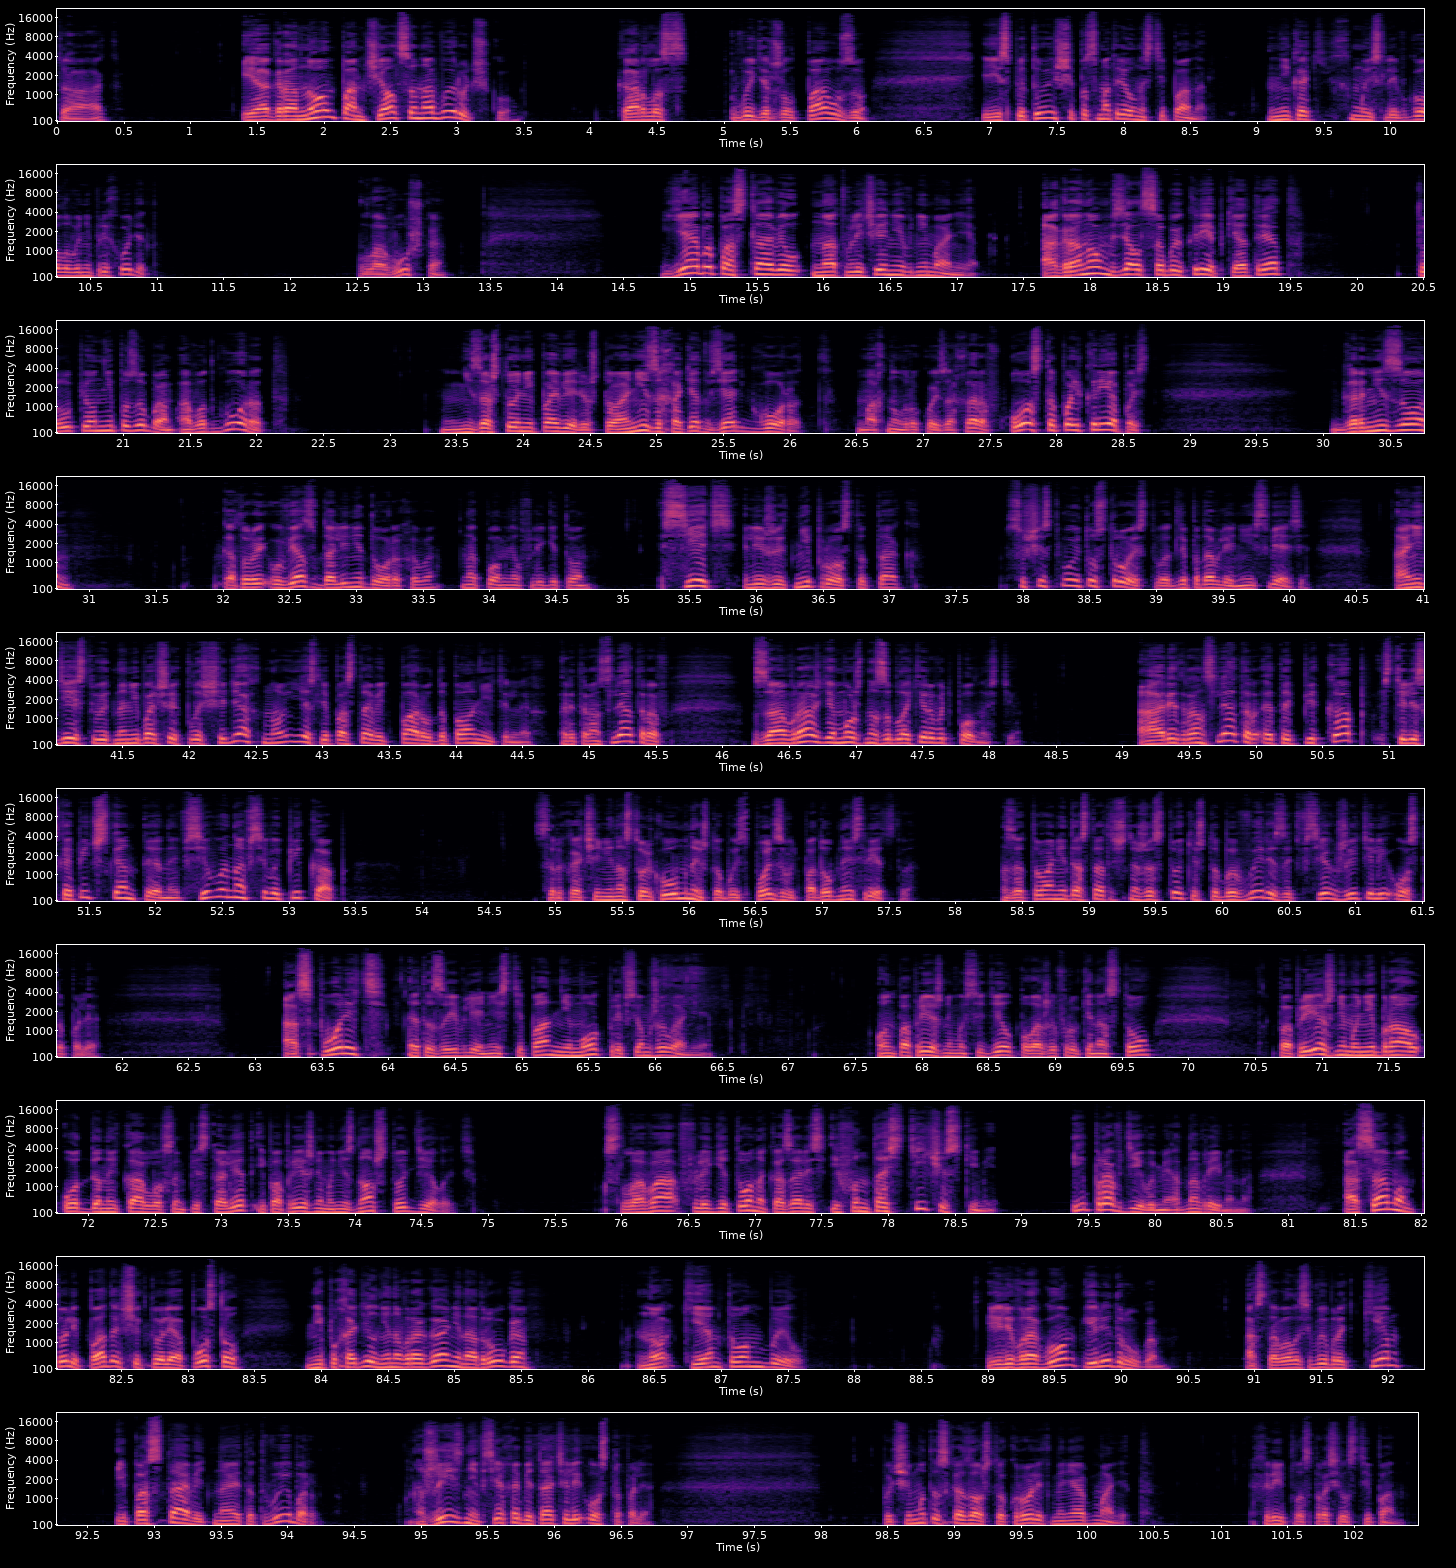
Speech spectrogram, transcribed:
Так. И агроном помчался на выручку. Карлос выдержал паузу и испытующе посмотрел на Степана. Никаких мыслей в голову не приходит? Ловушка? Я бы поставил на отвлечение внимания. Агроном взял с собой крепкий отряд — Трупе он не по зубам, а вот город... «Ни за что не поверю, что они захотят взять город», — махнул рукой Захаров. «Остополь — крепость. Гарнизон, который увяз в долине Дорохова», — напомнил флегетон. «Сеть лежит не просто так. Существует устройство для подавления связи. Они действуют на небольших площадях, но если поставить пару дополнительных ретрансляторов, за овражье можно заблокировать полностью. А ретранслятор — это пикап с телескопической антенной. Всего-навсего пикап. Циркачи не настолько умны, чтобы использовать подобные средства. Зато они достаточно жестоки, чтобы вырезать всех жителей Остополя. А спорить это заявление Степан не мог при всем желании. Он по-прежнему сидел, положив руки на стол, по-прежнему не брал отданный Карлосом пистолет и по-прежнему не знал, что делать. Слова флегетона казались и фантастическими, и правдивыми одновременно. А сам он, то ли падальщик, то ли апостол, не походил ни на врага, ни на друга, но кем-то он был. Или врагом, или другом. Оставалось выбрать кем и поставить на этот выбор жизни всех обитателей Остополя. «Почему ты сказал, что кролик меня обманет?» — хрипло спросил Степан.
